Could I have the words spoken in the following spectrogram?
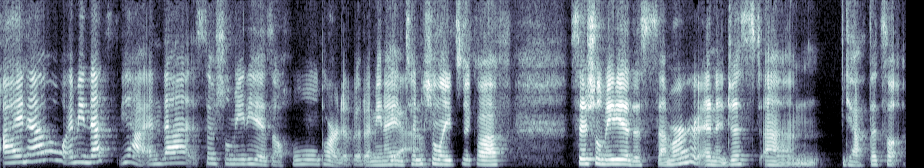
I know. I mean, that's yeah, and that social media is a whole part of it. I mean, I yeah. intentionally took off social media this summer, and it just um yeah, that's all.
